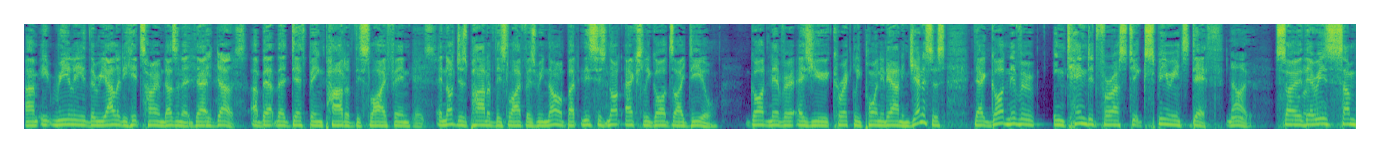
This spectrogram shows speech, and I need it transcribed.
um, it really the reality hits home, doesn't it? That It does. about that death being part of this life, and Yes. and not just part of this life as we know it, but this is not actually God's ideal. God never, as you correctly pointed out in Genesis, that God never intended for us to experience death. No. So there is some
